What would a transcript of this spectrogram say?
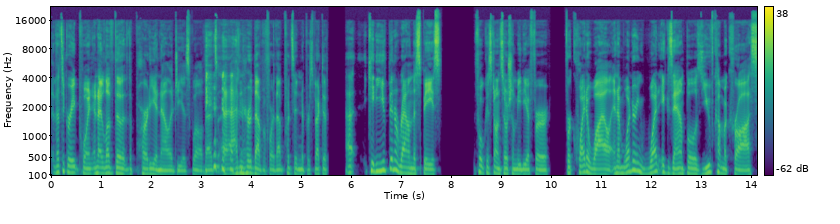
That's a great point, and I love the the party analogy as well. That's I hadn't heard that before. That puts it into perspective. Uh, Katie, you've been around the space, focused on social media for for quite a while, and I'm wondering what examples you've come across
